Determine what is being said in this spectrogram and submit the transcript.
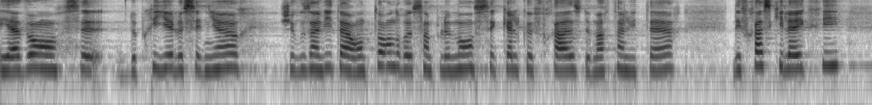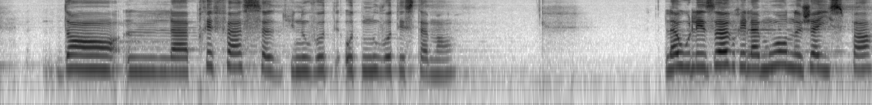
Et avant de prier le Seigneur, je vous invite à entendre simplement ces quelques phrases de Martin Luther, des phrases qu'il a écrites dans la préface du Nouveau, au Nouveau Testament. Là où les œuvres et l'amour ne jaillissent pas,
